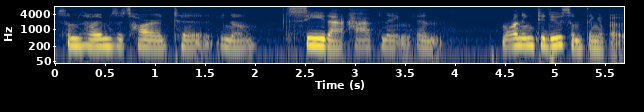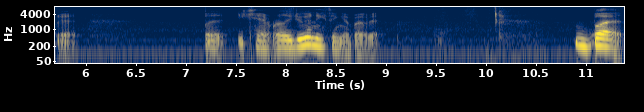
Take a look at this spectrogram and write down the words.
sometimes it's hard to, you know, see that happening and wanting to do something about it. But you can't really do anything about it. But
